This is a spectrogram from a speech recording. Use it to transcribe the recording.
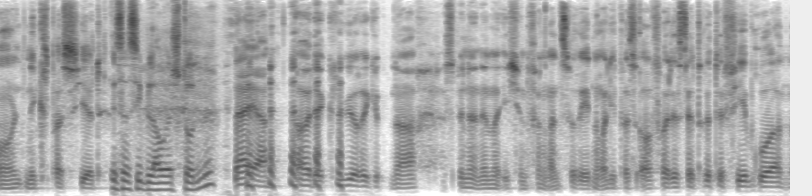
und nichts passiert. Ist das die blaue Stunde? Naja, aber der Klügere gibt nach. Das bin dann immer ich und fange an zu reden. Olli, pass auf, heute ist der 3. Februar.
